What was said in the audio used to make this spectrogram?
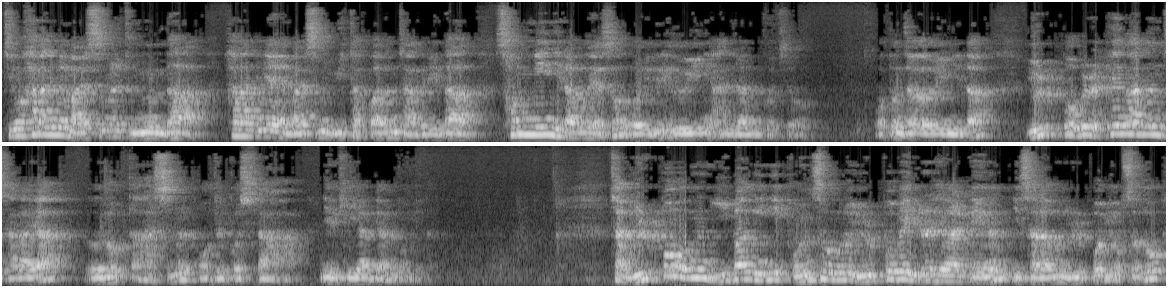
지금 하나님의 말씀을 듣는다. 하나님의 말씀을 위탁받은 자들이다. 선민이라고 해서 너희들이 의인이 아니라는 거죠. 어떤 자가 의인이다? 율법을 행하는 자라야 의롭다 하심을 얻을 것이다. 이렇게 이야기하는 겁니다. 자, 율법 없는 이방인이 본성으로 율법의 일을 행할 때에는 이 사람은 율법이 없어도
